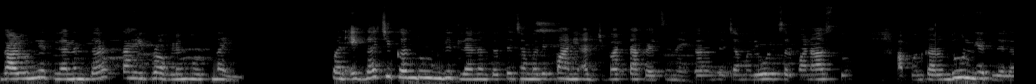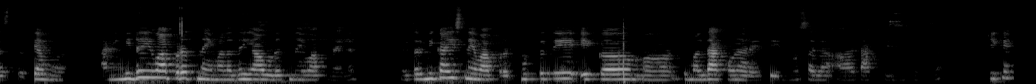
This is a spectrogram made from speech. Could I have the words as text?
गाळून घेतल्यानंतर काही प्रॉब्लेम होत नाही पण एकदा चिकन धुवून घेतल्यानंतर त्याच्यामध्ये पाणी अजिबात टाकायचं नाही. कारण त्याच्यामध्ये ओलसरपणा असतो. आपण कारण धुवून घेतलेलं असतं त्यामुळं. आणि मी दही वापरत नाही. मला दही आवडत नाही वापरायला. तर मी काहीच नाही वापरत. फक्त ते एक तुम्हाला दाखवणार आहे. ते मसाला टाकते मी फक्त. ठीक आहे?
